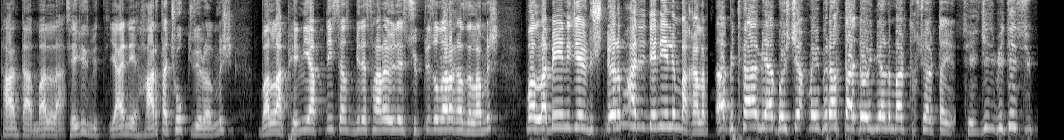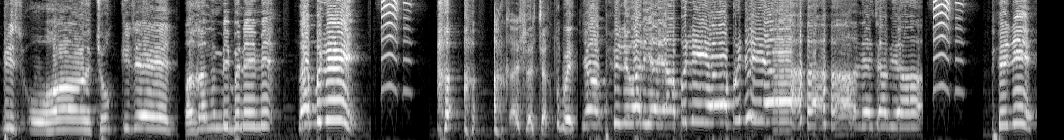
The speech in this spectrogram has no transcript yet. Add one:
Tamam tamam valla 8 bit yani harita çok güzel olmuş Valla Penny yaptıysa bir de sana özel sürpriz olarak hazırlamış Valla beğeneceğini düşünüyorum hadi deneyelim bakalım Abi tamam ya boş yapmayı bırak da hadi oynayalım artık şu haritayı. 8 bite sürpriz. Oha çok güzel. Bakalım bir bu ne mi? Lan bu ne? Arkadaşlar çaktırmayın Ya Penny var ya ya bu ne ya bu ne ya? Ağlayacağım ya. Penny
